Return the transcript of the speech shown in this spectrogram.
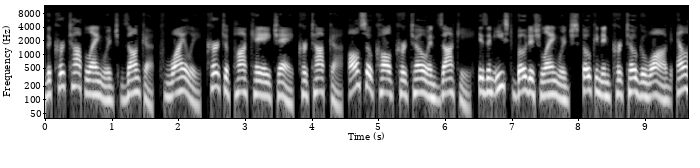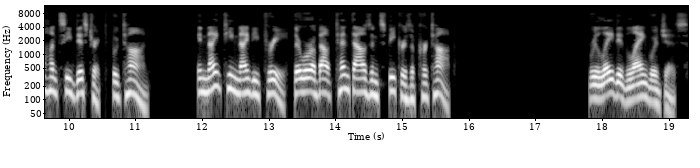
The Kurtop language Dzongkha, Wylie, Kurtapa Kha, also called Kurto and Zaki, is an East Bodish language spoken in Kurtoe Gewog, Lhuntse District, Bhutan. In 1993, there were about 10,000 speakers of Kurtop. Related languages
